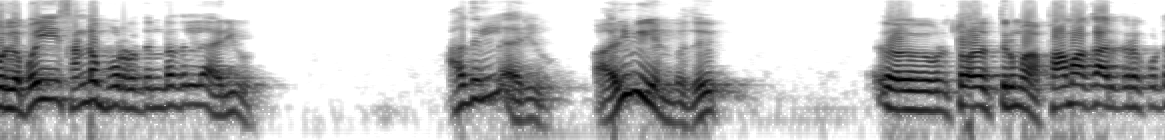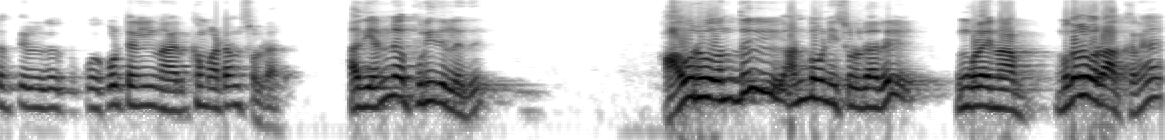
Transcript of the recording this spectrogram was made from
ஊர்ல போய் சண்டை போடுறதுன்றது இல்லை அறிவு. அது இல்லை அறிவு. அறிவு என்பது திரும்ப பாமக இருக்கிற கூட்டத்தில் கூட்டணியில் நான் இருக்க மாட்டேன்னு சொல்றாரு. அது என்ன புரிதல் அது? அவர் வந்து அன்புமணி சொல்கிறாரு உங்களை நான் முதல்வர் ஆக்குறேன்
